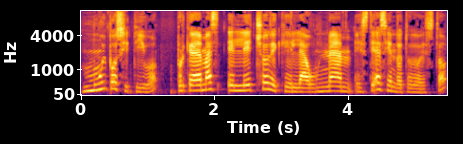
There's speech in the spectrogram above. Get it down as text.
muy positivo, porque además el hecho de que la UNAM esté haciendo todo esto,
